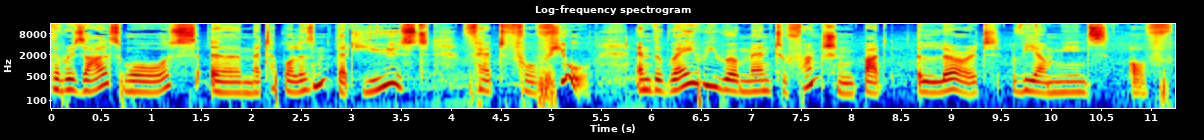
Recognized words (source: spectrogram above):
the results was a metabolism that used fat for fuel and the way we were meant to function but alert via means of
